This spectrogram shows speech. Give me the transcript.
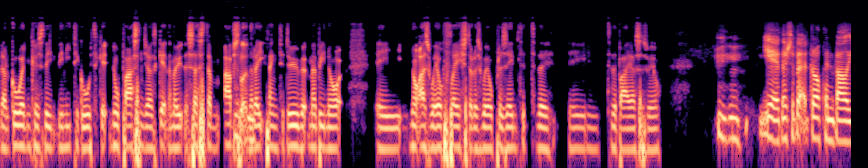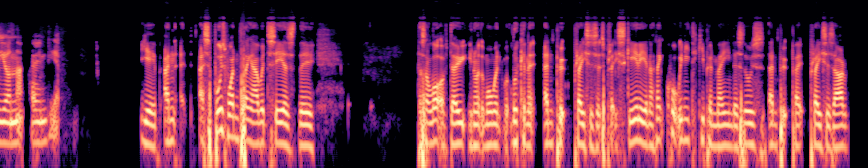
they're going because they, they need to go to get no passengers, get them out the system. Absolutely mm-hmm. the right thing to do, but maybe not uh, not as well fleshed or as well presented to the um, to the buyers as well. Mm-hmm. Yeah, there's a bit of drop in value on that kind. Yeah. Yeah, and I suppose one thing I would say is the there's a lot of doubt, you know, at the moment. Looking at input prices, it's pretty scary. And I think what we need to keep in mind is those input prices are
